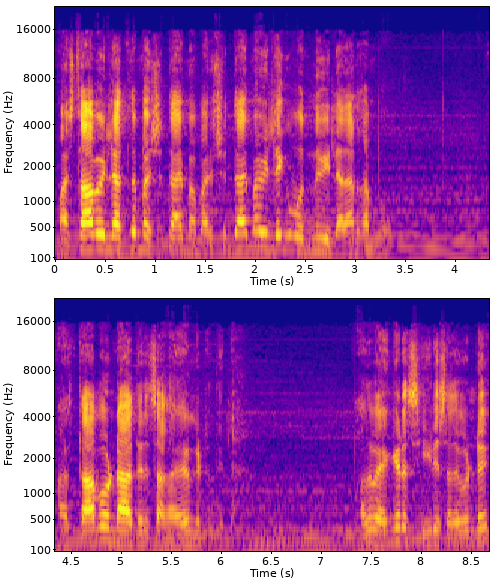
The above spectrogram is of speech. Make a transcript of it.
മനസ്താപം ഇല്ലാത്തതും പരിശുദ്ധാത്മാവ് പരിശുദ്ധാത്മാവ് ഇല്ലെങ്കിൽ ഒന്നുമില്ല. അതാണ് സംഭവം. മനസ്താപം ഉണ്ടാകത്തിന് സഹായവും കിട്ടത്തില്ല. അത് ഭയങ്കര സീരിയസ്. അതുകൊണ്ട്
